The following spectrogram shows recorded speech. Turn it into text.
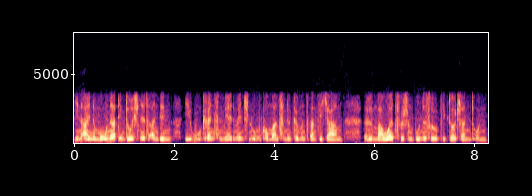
in einem Monat im Durchschnitt an den EU-Grenzen mehr Menschen umkommen als in den 25 Jahren äh, Mauer zwischen Bundesrepublik Deutschland und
